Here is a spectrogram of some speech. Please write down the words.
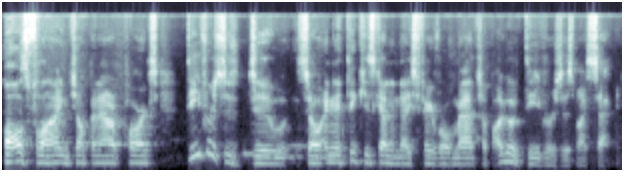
Balls flying, jumping out of parks. Devers is due. So, and I think he's got a nice favorable matchup. I'll go Devers as my second.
